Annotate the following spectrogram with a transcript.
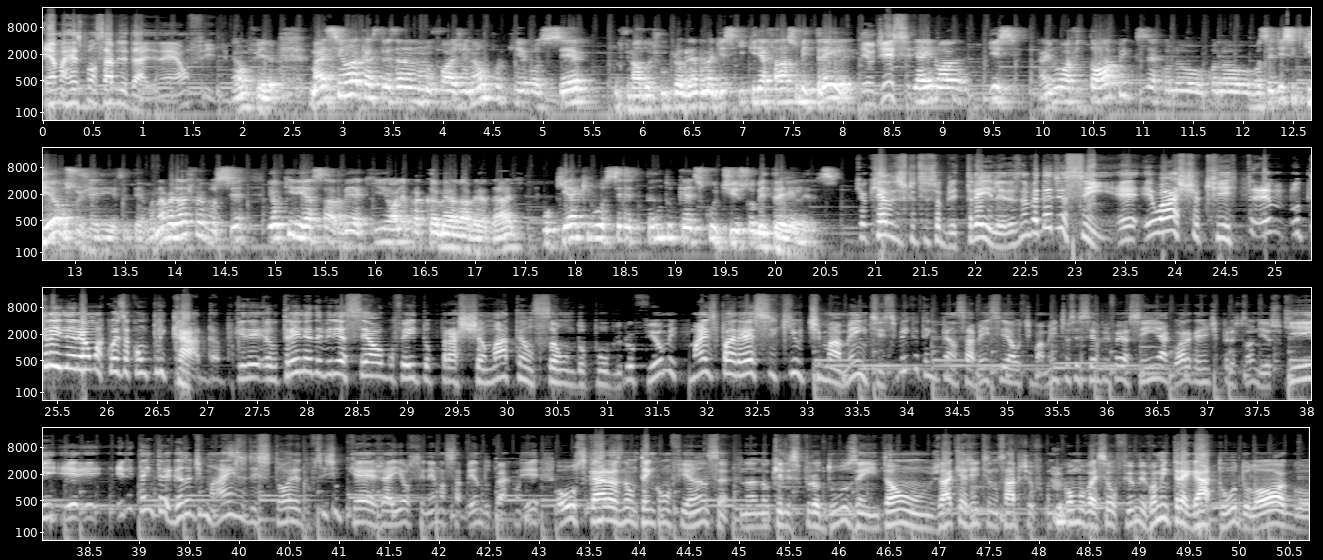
é uma responsabilidade, né? É um filho. É um filho. Mas, senhor Castrezana, não foge não, porque você, no final do último programa, disse que queria falar sobre trailer. Eu disse? E aí, no, disse. Aí no off topics é quando, quando você disse que eu sugeri esse tema. Na verdade foi você. Eu queria saber aqui, olha para a câmera da verdade, o que é que você tanto quer discutir sobre trailers? Que eu quero discutir sobre trailers, na verdade, assim, é, eu acho que é, o trailer é uma coisa complicada, porque o trailer deveria ser algo feito para chamar a atenção do público pro filme, mas parece que ultimamente, se bem que eu tenho que pensar bem se é ultimamente ou se sempre foi assim, e agora que a gente prestou nisso, que ele tá entregando demais da história, não sei se o quer já ir ao cinema sabendo o que vai acontecer, ou os caras não têm confiança no, no que eles produzem, então, já que a gente não sabe se, como vai ser o filme, vamos entregar tudo logo,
